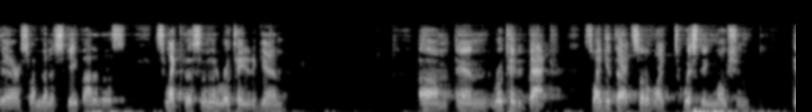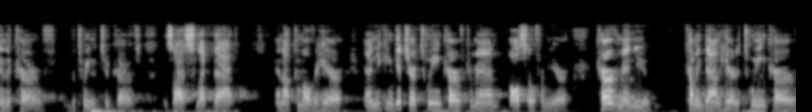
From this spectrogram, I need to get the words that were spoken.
there. So I'm going to escape out of this, select this, and I'm going to rotate it again. Um, and rotate it back so I get that sort of like twisting motion in the curve, between the two curves. And so I select that, and I'll come over here, and you can get your tween curve command also from your curve menu, coming down here to tween curve,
